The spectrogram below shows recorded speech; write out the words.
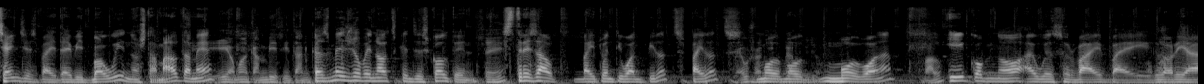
Changes by David Bowie, no està mal, també. Sí, home, canvis i tant. Pels més jovenots que ens escolten, Sí. Stress Out by 21 Pilots, Pilots Veus, molt, molt, molt bona. Val. I, com no, I Will Survive by Gloria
